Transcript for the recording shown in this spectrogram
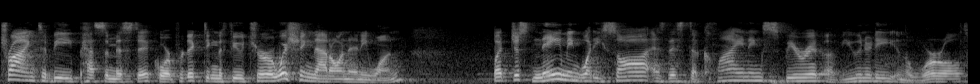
trying to be pessimistic or predicting the future or wishing that on anyone but just naming what he saw as this declining spirit of unity in the world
